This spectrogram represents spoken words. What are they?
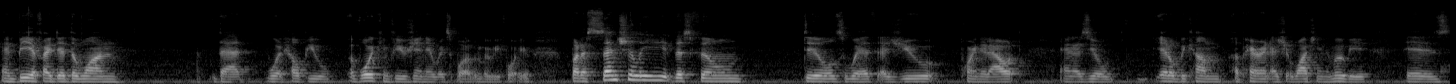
And B, if I did the one that would help you avoid confusion, it would spoil the movie for you. But essentially, this film deals with, as you pointed out, and as you'll, it'll become apparent as you're watching the movie, is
